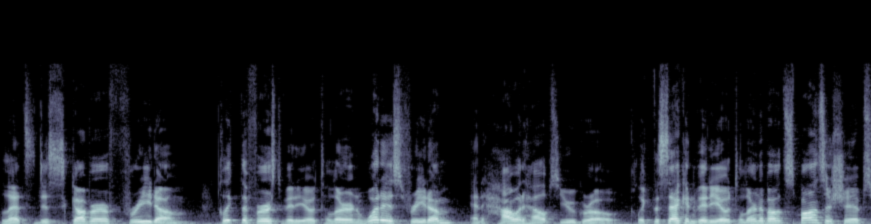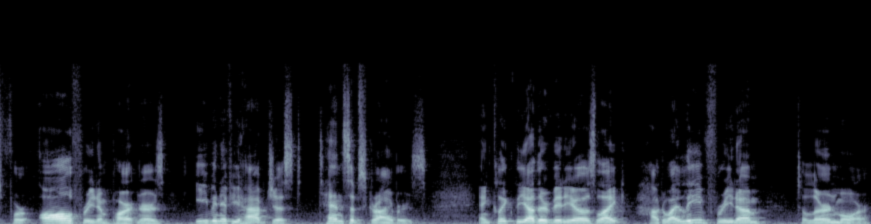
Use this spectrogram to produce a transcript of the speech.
Let's discover freedom. Click the first video to learn what is freedom and how it helps you grow. Click the second video to learn about sponsorships for all Freedom partners, even if you have just 10 subscribers. And click the other videos like How Do I Leave Freedom to learn more.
